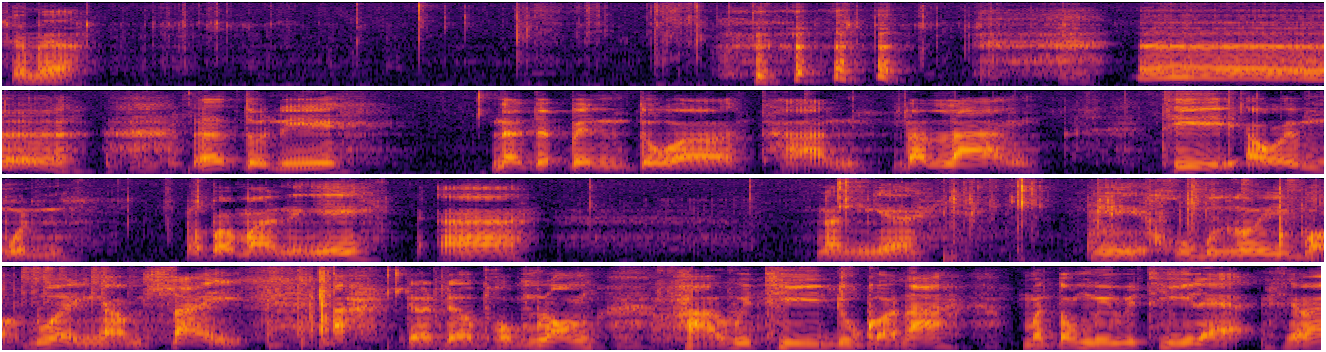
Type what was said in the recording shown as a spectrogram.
ใช่ไหม ตัวนี้น่าจะเป็นตัวฐานด้านล่างที่เอาไว้หมุนประมาณอย่างนี้ อ่า นั่นไง นี่คู่มือก็มีบอกด้วยงามไส้อะเดี๋ยวเดี๋ยวผมลองหาวิธีดูก่อนนะ มันต้องมีวิธีแหละใช่ไหม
